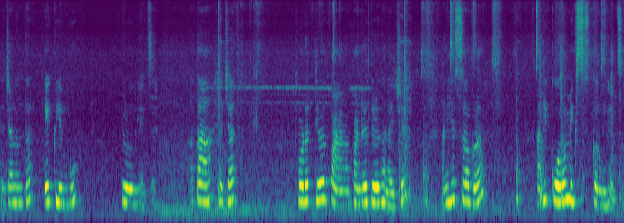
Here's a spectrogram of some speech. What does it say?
त्याच्यानंतर एक लिंबू पिळून घ्यायचं आहे. आता ह्याच्यात थोडं तीळ पा पांढरे तीळ घालायचे. आणि हे सगळं आधी कोरं मिक्स करून घ्यायचं.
